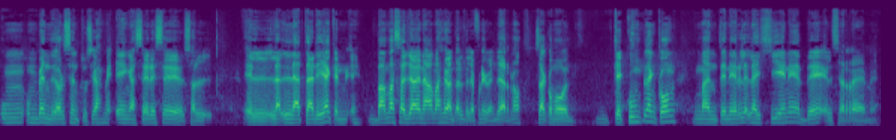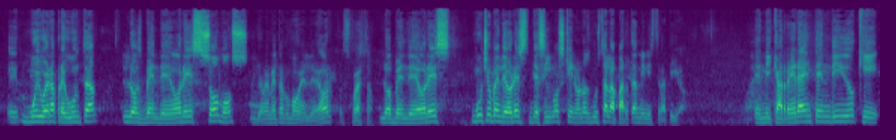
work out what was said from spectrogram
un, un, vendedor se entusiasme en hacer ese, o sea, el, la, la, tarea que va más allá de nada más levantar el teléfono y vender, ¿no? O sea, como que cumplan con mantener la higiene del CRM. Eh, muy buena pregunta. Los vendedores somos, yo me meto como vendedor, por supuesto, los vendedores muchos vendedores decimos que no nos gusta la parte administrativa. En mi carrera he entendido que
